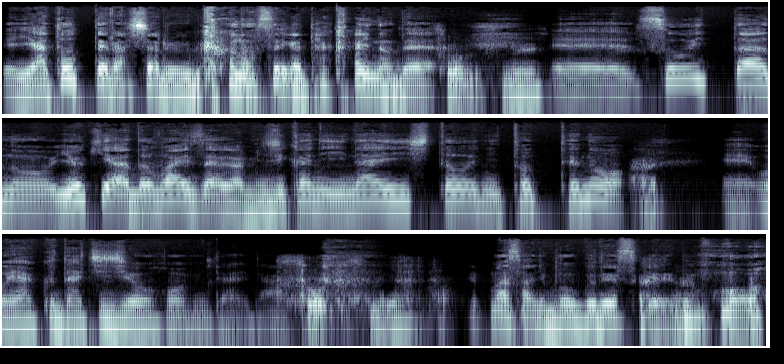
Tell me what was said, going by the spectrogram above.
雇ってらっしゃる可能性が高いので、そうですね。えーそういったあの、良きアドバイザーが身近にいない人にとっての、はいえーお役立ち情報みたいな、そうですね。まさに僕ですけれども、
